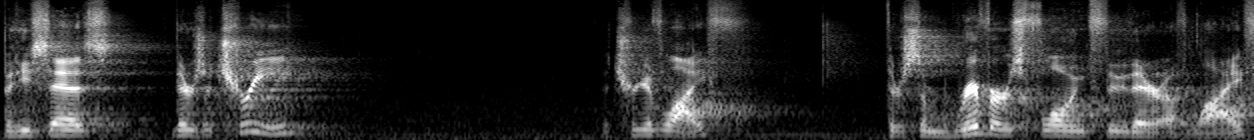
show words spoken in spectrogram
but he says, There's a tree, the tree of life. There's some rivers flowing through there of life.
